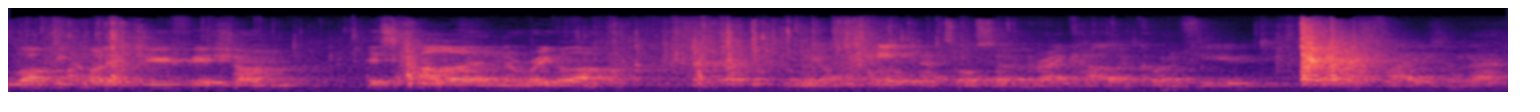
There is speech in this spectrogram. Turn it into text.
Lockie caught a jewfish on this colour in the wriggler. Got pink, that's also a great colour, caught a few ladies on that.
